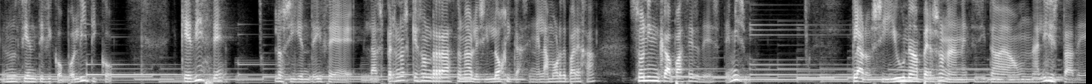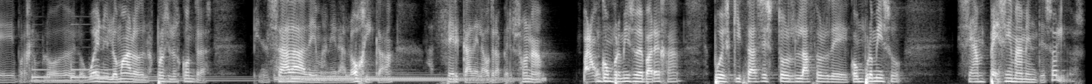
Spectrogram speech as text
que es un científico político, que dice lo siguiente, dice, las personas que son razonables y lógicas en el amor de pareja son incapaces de este mismo. Claro, si una persona necesita una lista de, por ejemplo, de lo bueno y lo malo, de los pros y los contras, pensada de manera lógica, cerca de la otra persona, para un compromiso de pareja, pues quizás estos lazos de compromiso sean pésimamente sólidos.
